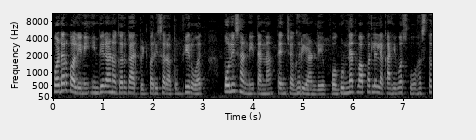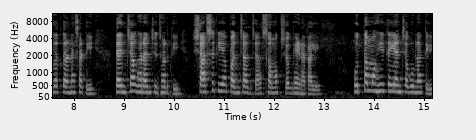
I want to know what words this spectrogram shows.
वडर कॉलनी इंदिरानगर गारपीट परिसरातून फिरवत पोलिसांनी त्यांना त्यांच्या घरी आणले व गुन्ह्यात वापरलेल्या काही वस्तू हस्तगत करण्यासाठी त्यांच्या घरांची झडती शासकीय पंचांच्या समक्ष घेण्यात आली. उत्तम मोहिते यांच्या गुन्ह्यातील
